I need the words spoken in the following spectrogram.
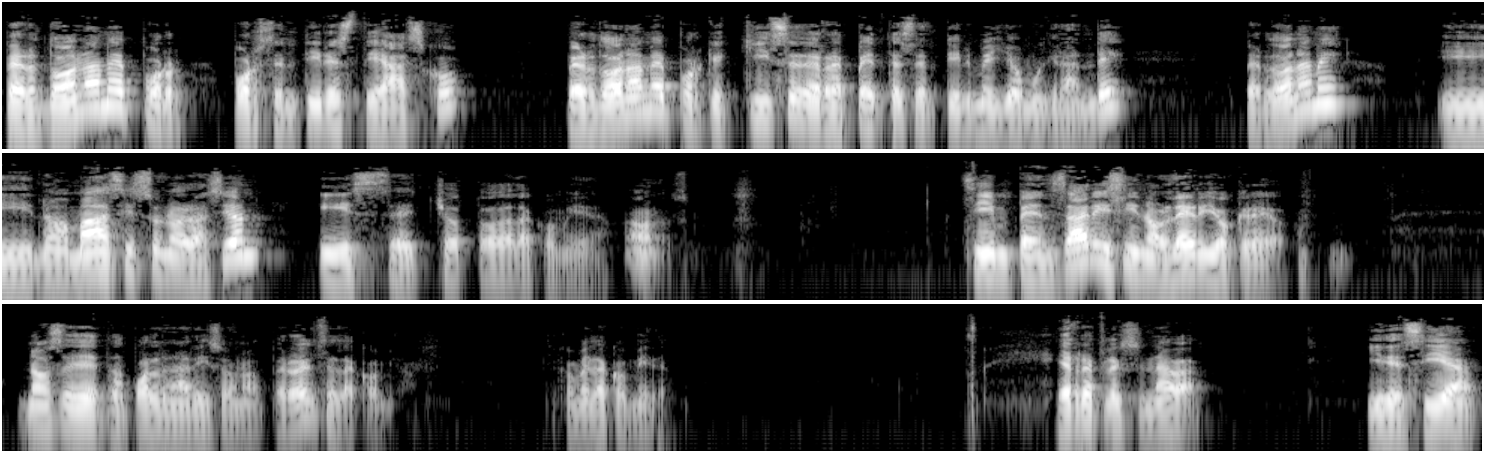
Perdóname por, por sentir este asco. Perdóname porque quise de repente sentirme yo muy grande. Perdóname. Y nomás hizo una oración y se echó toda la comida. Vámonos. Sin pensar y sin oler, yo creo. No sé si tapó la nariz o no, pero él se la comió. comió la comida. Él reflexionaba y decía,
